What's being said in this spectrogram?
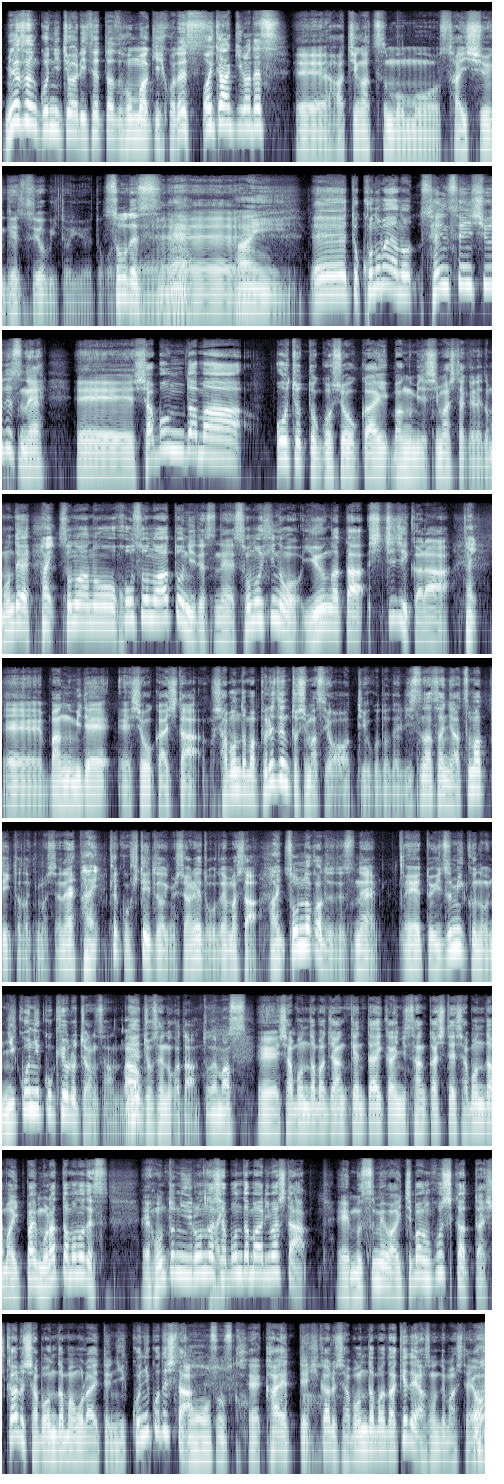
皆さんこんにちは。リセッターズ本間明彦です。及川明です。えー、8月ももう最終月曜日というところそうですね。はい。えっとこの前あの先々週ですね、えー、シャボン玉をちょっとご紹介番組でしましたけれども。で、はい、そのあの放送の後にですねその日の夕方7時から、はい、えー、番組で紹介したシャボン玉プレゼントしますよっていうことでリスナーさんに集まっていただきましてね、はい、結構来ていただきましてありがとうございました、その中でですねえーと泉区のニコニコキョロちゃんさんね女性の方。ありがとうございます、えー、シャボン玉じゃんけん大会に参加してシャボン玉いっぱいもらったものです、えー、本当にいろんなシャボン玉ありました、はい、えー、娘は一番欲しかった光るシャボン玉もらえてニッコニコでした。えー、帰って光るシャボン玉だけで遊んでましたよ。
